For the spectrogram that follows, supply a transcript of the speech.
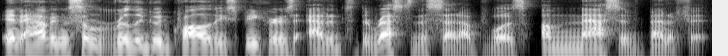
and having some really good quality speakers added to the rest of the setup was a massive benefit.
